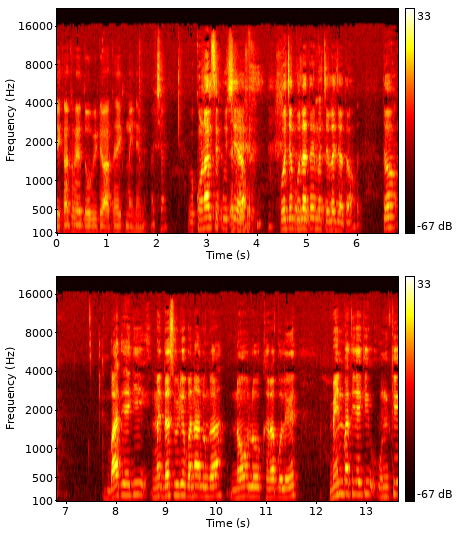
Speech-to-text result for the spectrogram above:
देखा तो है दो वीडियो आता है एक महीने में। अच्छा। वो कुणाल से पूछिए आप। वो जब बुलाता है मैं चला जाता हूँ। तो बात यह है कि मैं दस वीडियो बना लूँगा नौ लोग खराब बोलेंगे। मेन बात यह है कि उनके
